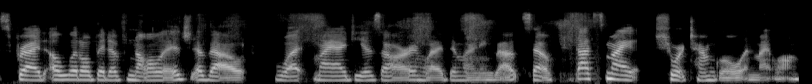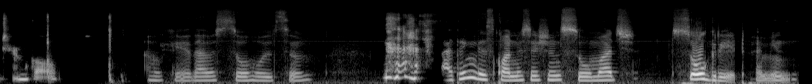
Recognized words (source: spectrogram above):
spread a little bit of knowledge about what my ideas are and what I've been learning about. So that's my short-term goal and my long-term goal. Okay that was so wholesome I think this conversation is so much, so great. I mean,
